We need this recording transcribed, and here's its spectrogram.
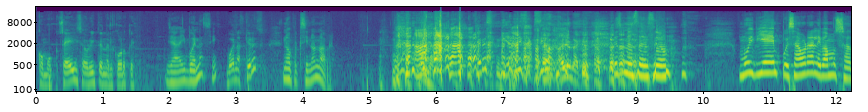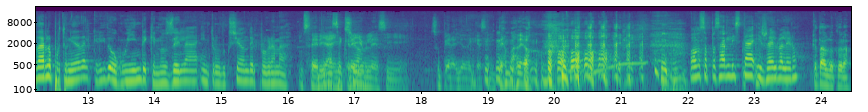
Como seis ahorita en el corte. Ya hay buenas, ¿sí? ¿Buenas quieres? No, porque si no, no hablo. ¿Quieres? Ya es mi sección. Hay una que... Es mi sección. Muy bien, pues ahora le vamos a dar la oportunidad al querido Win de que nos dé la introducción del programa. de Sería increíble si supiera yo de qué es el tema de hoy. Vamos a pasar lista, Israel Valero. ¿Qué tal, doctora?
